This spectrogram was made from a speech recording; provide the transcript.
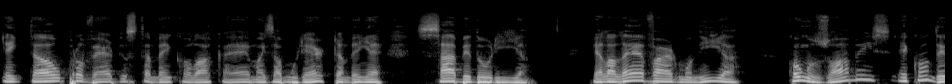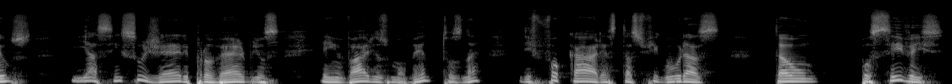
Então, Provérbios também coloca: é, mas a mulher também é sabedoria. Ela leva a harmonia com os homens e com Deus. E assim sugere Provérbios em vários momentos, né, de focar estas figuras tão possíveis,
